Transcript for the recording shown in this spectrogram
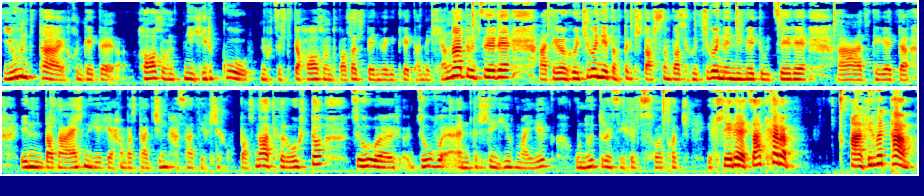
юунд та ингээд хоол ундны хэрэггүй нөхцөлттэй хоол унд болоод байна вэ гэдгээ та нэг хянаад үзээрэй. А тэгээ хөдөлгөөний дутагдалд орсон бол хөдөлгөөнөө нэмээд үзээрэй. А тэгээд энэ доноо аль нэгийг яхан бол та жин хасаад эхлэх болно. Тэгэхээр өөртөө зөв зөв амьдралын хэв маягийг өнөөдрөөс эхэлж суулгаж эхлээрэй. За тэгэхээр А хэрвээ та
